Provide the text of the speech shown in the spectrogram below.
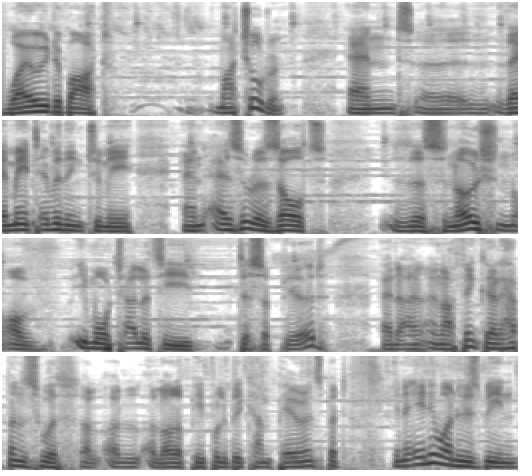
worried about my children, and uh, they meant everything to me. And as a result, this notion of immortality disappeared. And, and I think that happens with a, a, a lot of people who become parents. But you know, anyone who's been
